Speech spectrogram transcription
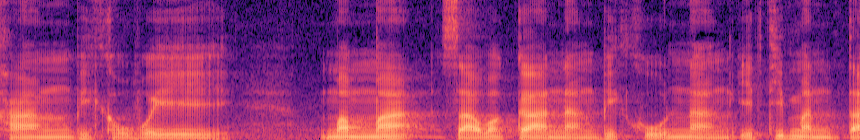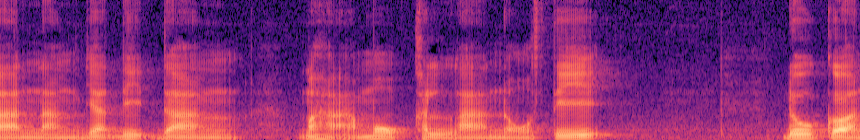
คังพิกเวมัมมะสาวกานังพิกขูนัง อิทธิมันตานังยะดิดัง มหาโมกขลาโนติ ดูก่อน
